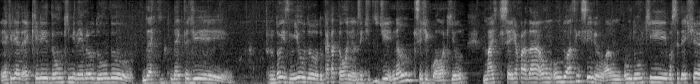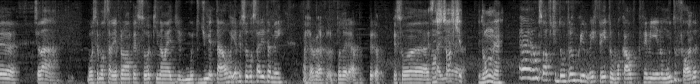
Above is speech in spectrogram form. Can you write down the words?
É aquele, é aquele Doom que me lembra o Doom do década de 2000 do, do Catatonia, no sentido de não que seja igual aquilo, mas que seja para dar um, um Doom acessível, um, um Doom que você deixa, sei lá, você mostraria para uma pessoa que não é de, muito de metal e a pessoa gostaria também. A, a, a pessoa estaria... Um soft Doom, né? É, um soft Doom tranquilo, bem feito, um vocal feminino muito foda.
